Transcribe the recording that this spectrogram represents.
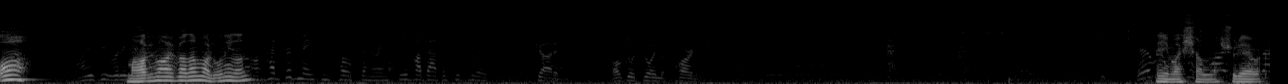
Aa letting mavi mavi bir adam vardı. O ne lan? Join the party. Ey maşallah şuraya bak.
